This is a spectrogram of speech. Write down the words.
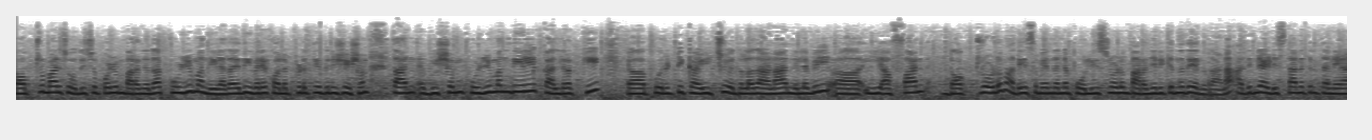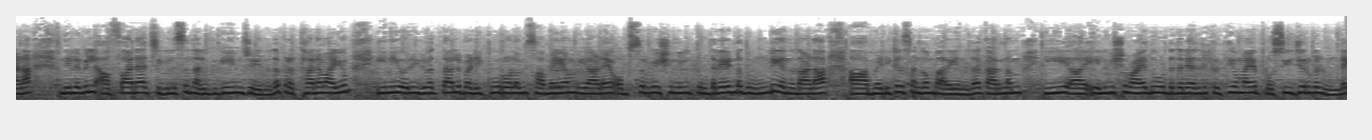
ഡോക്ടർമാർ ചോദിച്ചപ്പോഴും പറഞ്ഞത് കുഴിമന്തിയിൽ അതായത് ഇവരെ കൊലപ്പെടുത്തിയതിനു ശേഷം താൻ വിഷം കുഴിമന്തിയിൽ കലർക്കി പുരട്ടി കഴിച്ചു എന്നുള്ളതാണ് നിലവിൽ ഈ അഫാൻ ഡോക്ടറോടും അതേസമയം തന്നെ പോലീസിനോടും പറഞ്ഞിരിക്കുന്നത് എന്നതാണ്. അതിന്റെ അടിസ്ഥാനത്തിൽ തന്നെയാണ് നിലവിൽ അഫാന ചികിത്സ നൽകുകയും ചെയ്യുന്നത്. പ്രധാനമായും ഇനി ഒരു ഇരുപത്തിനാല് മണിക്കൂറോളം സമയം ഇയാളെ ഒബ്സർവേഷനിൽ തുടരേണ്ടതുണ്ട് എന്നതാണ് മെഡിക്കൽ സംഘം പറയുന്നത്. കാരണം ഈ എലിവിഷമായതുകൊണ്ട് തന്നെ അതിന് കൃത്യമായ പ്രൊസീജിയറുകൾ ഉണ്ട്.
